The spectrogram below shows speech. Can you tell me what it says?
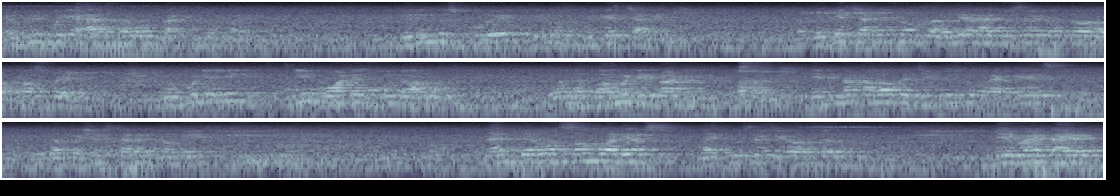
everybody has their own practical fight. During this COVID, it was the biggest challenge. The biggest challenge was earlier, as you said, the first wave. Nobody knew what is going to happen. Even the government did not. They did not allow the GPs to practice. The patients started coming. Then there were some warriors, like you said yourself, they went ahead,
